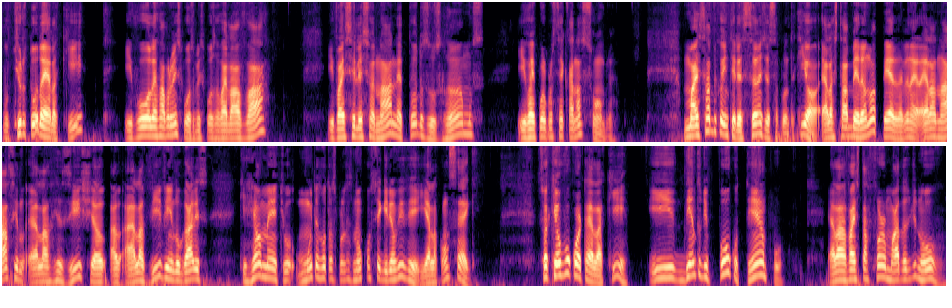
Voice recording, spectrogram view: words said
eu tiro toda ela aqui e vou levar para minha esposa. Minha esposa vai lavar e vai selecionar, né, todos os ramos e vai pôr para secar na sombra. Mas sabe o que é interessante dessa planta aqui, ó? Ela está beirando a pedra, tá vendo? Ela nasce, ela resiste, ela, ela vive em lugares que realmente muitas outras plantas não conseguiriam viver e ela consegue. Só que eu vou cortar ela aqui e dentro de pouco tempo ela vai estar formada de novo,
